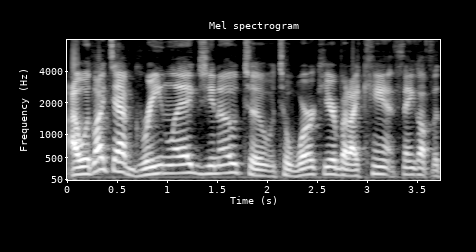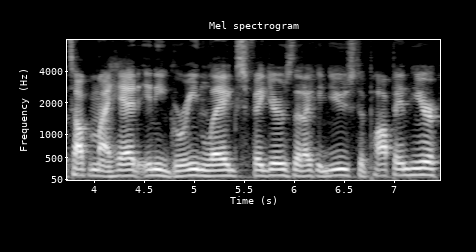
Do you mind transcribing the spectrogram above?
I would like to have green legs you know to to work here but i can't think off the top of my head any green legs figures that i could use to pop in here.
